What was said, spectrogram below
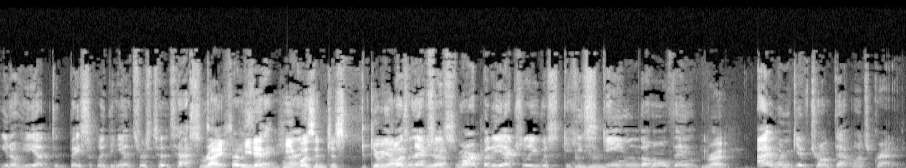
you know, he had basically the answers to the test. Right. So he didn't. He wasn't just giving. He on, wasn't actually yeah. smart, but he actually was. He mm-hmm. schemed the whole thing. Right. I wouldn't give Trump that much credit.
